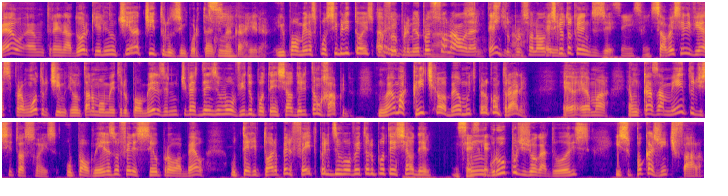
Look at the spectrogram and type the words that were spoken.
Abel é um treinador que ele não tinha títulos importantes sim. na carreira. E o Palmeiras possibilitou isso para é, Foi o primeiro profissional, ah, né? Entende? Ah. profissional É isso que eu tô querendo dizer. Sim, sim. sim. Talvez se ele viesse para um outro time que não tá no momento do Palmeiras, ele não tivesse desenvolvido o potencial dele tão rápido. Não é uma crítica ao Abel, muito pelo contrário. É, é, uma, é um casamento de situações. O Palmeiras ofereceu para o Abel o território perfeito para ele desenvolver todo o potencial dele. Um que... grupo de jogadores, isso pouca gente fala.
